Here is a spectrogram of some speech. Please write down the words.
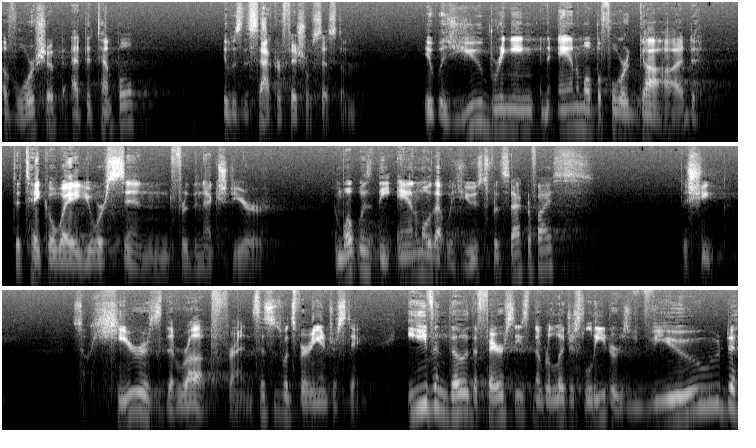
of worship at the temple? It was the sacrificial system. It was you bringing an animal before God to take away your sin for the next year. And what was the animal that was used for the sacrifice? The sheep. So here's the rub, friends. This is what's very interesting. Even though the Pharisees and the religious leaders viewed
